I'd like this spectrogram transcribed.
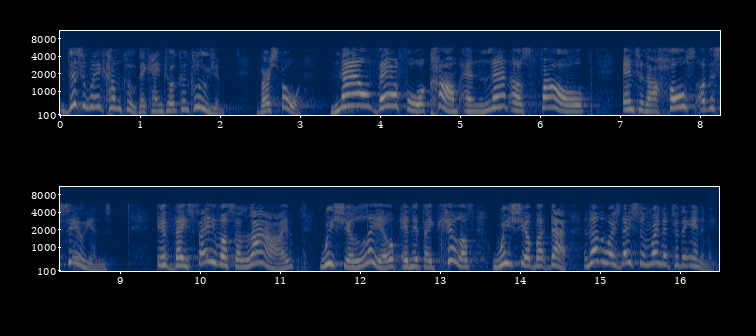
This is where they come to. They came to a conclusion. Verse four. Now therefore come and let us fall into the host of the Syrians. If they save us alive, we shall live, and if they kill us, we shall but die. In other words, they surrendered to the enemy.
